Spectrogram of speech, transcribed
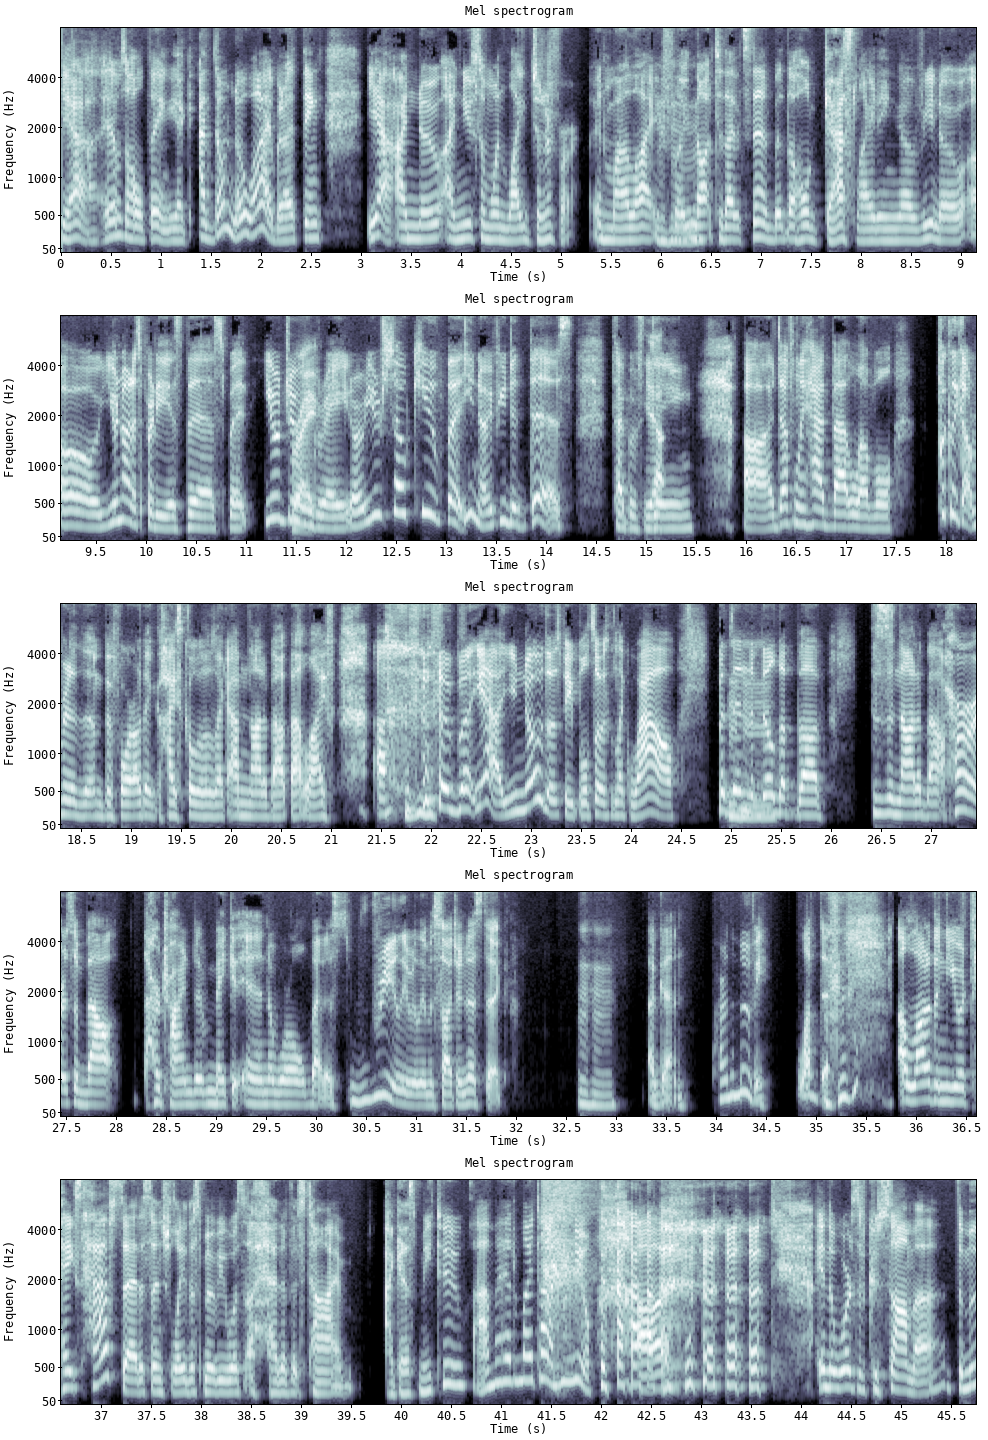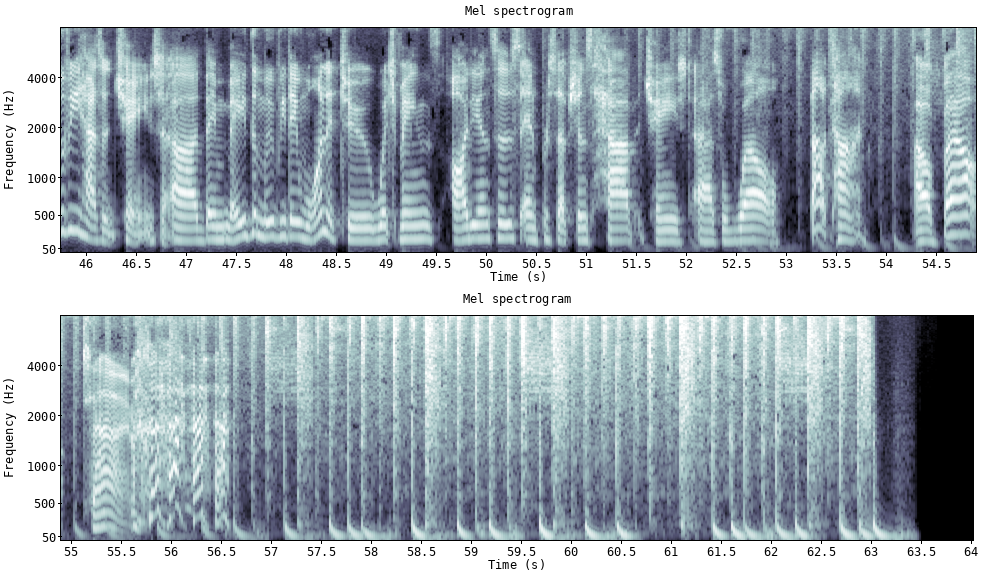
Yeah, it was a whole thing. Like I don't know why, but I think, yeah, I know I knew someone like Jennifer in my life. Like Mhm. not to that extent, but the whole gaslighting of, you know, oh, you're not as pretty as this, but you're doing Right. great, or you're so cute, but you know, if you did this type of Yeah. thing, uh, definitely had that level. Quickly got rid of them before I think high school. I was like, I'm not about that life. Uh, but yeah, you know those people, so it's like, wow. But then the Mhm. buildup of this is not about her; it's about her trying to make it in a world that is really, really misogynistic. hmm Again, part of the movie. Loved it. a lot of the New York takes have said essentially this movie was ahead of its time. I guess me too. I'm ahead of my time. Who knew? Uh, in the words of Kusama, the movie hasn't changed. Uh, they made the movie they wanted to, which means audiences and perceptions have changed as well. About time. About time.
